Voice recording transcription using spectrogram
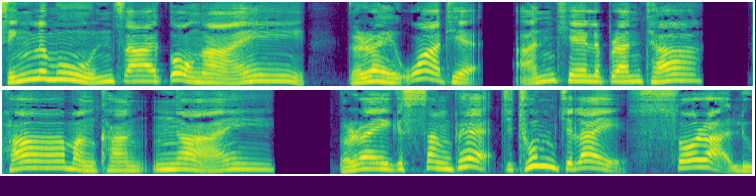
สิงละมูนซาก็ง่ายกระไรว่าเถอันเทลปรันทาพามังคังง่าย ไรก็สั่งเพะจะทุ่มจะไล่สระลู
